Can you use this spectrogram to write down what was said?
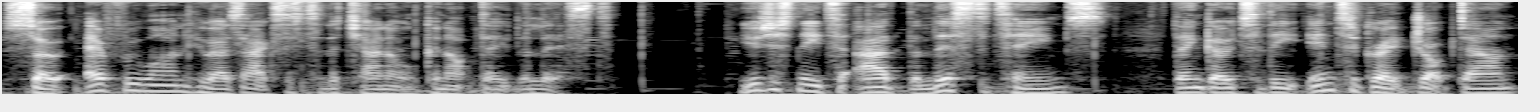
So everyone who has access to the channel can update the list. You just need to add the list to Teams, then go to the Integrate dropdown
